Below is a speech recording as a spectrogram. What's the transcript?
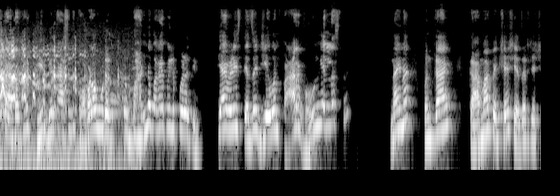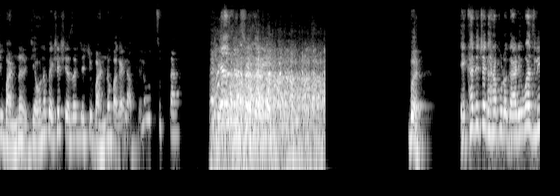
ताटातलं खीर बीर काय असेल थोबाडा उडल. पण भांडणं बघाय पहिले पळतील. त्यावेळेस त्याचं जेवण पार होऊन गेलं असतं. नाही ना? पण काय? कामापेक्षा शेजारच्याची भांडणं, जेवणापेक्षा शेजारच्याची भांडणं बघायला आपल्याला उत्सुकता. बर एखाद्याच्या घरापुढं गाडी वाजली,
